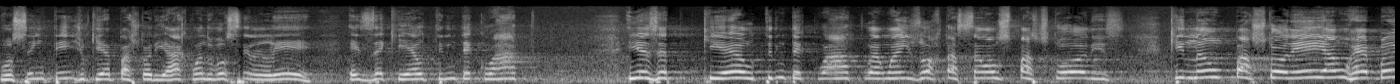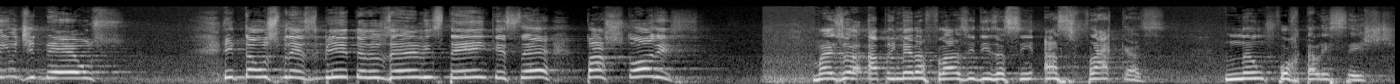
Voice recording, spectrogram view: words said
você entende o que é pastorear quando você lê Ezequiel 34. E Ezequiel 34 é uma exortação aos pastores que não pastoreia o rebanho de Deus. Então os presbíteros, eles têm que ser pastores. Mas a primeira frase diz assim: as fracas não fortaleceste.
